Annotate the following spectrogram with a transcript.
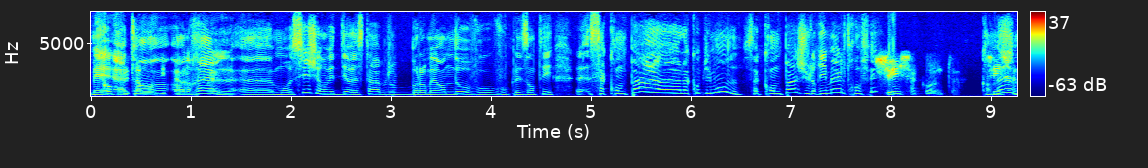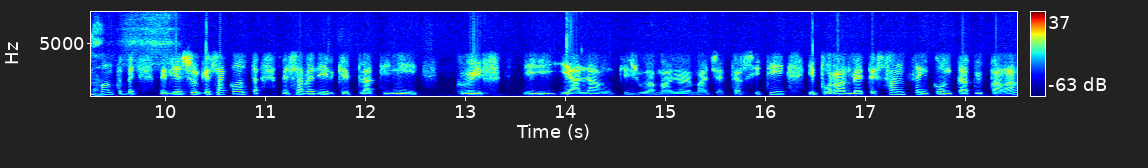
Mais attends. Andrel, euh, moi aussi j'ai envie de dire stable. Bromeando, vous, vous plaisantez. Euh, Ça compte pas euh, la Coupe du Monde? Ça compte pas Jules Rimet, le trophée? Si, ça compte. Quand Si, même. ça compte. Mais, mais bien sûr que ça compte. Mais ça veut dire que Platini, Cruyff et, et Alain, qui joue à Man- à Manchester City, ils pourront mettre 150 buts par an,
